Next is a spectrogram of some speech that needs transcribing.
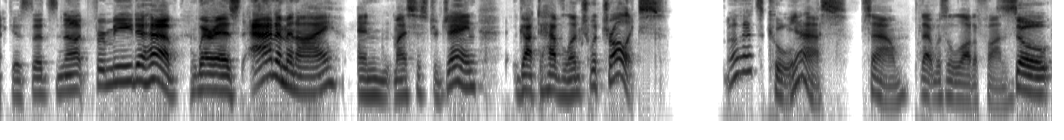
I guess that's not for me to have. Whereas Adam and I and my sister Jane got to have lunch with Trollocs. Oh, that's cool. Yes. So that was a lot of fun. So,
